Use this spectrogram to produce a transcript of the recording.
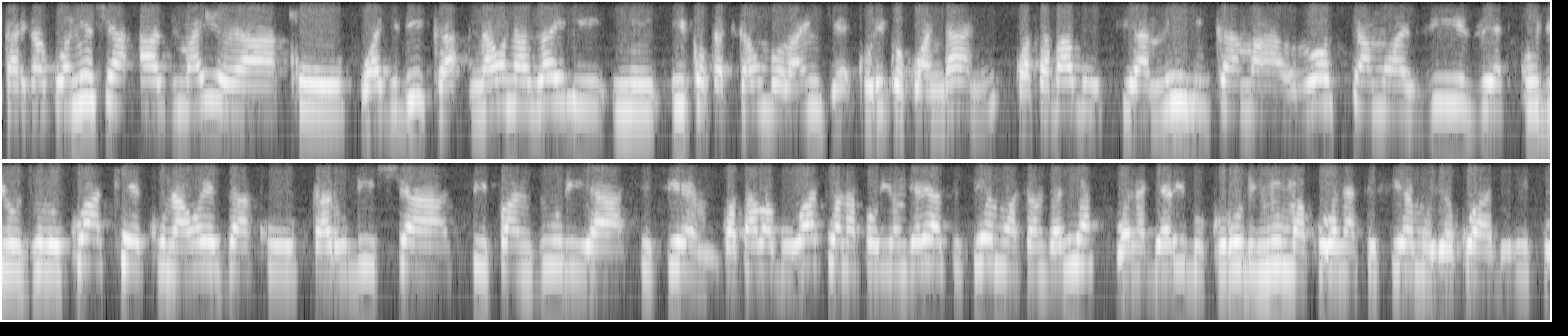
katika kuonyesha azma hiyo ya kuwajibika, naona zaidi ni iko katika umbo la nje kuliko kwa ndani, kwa sababu siamini kama Rostam mwazize kujiuzulu kwake kunaweza kukarudisha sifa nzuri ya CCM, kwa sababu watu wanapoiongelea CCM wa Tanzania wanajaribu kurudi nyuma kuona CCM iliyokuwa adilifu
